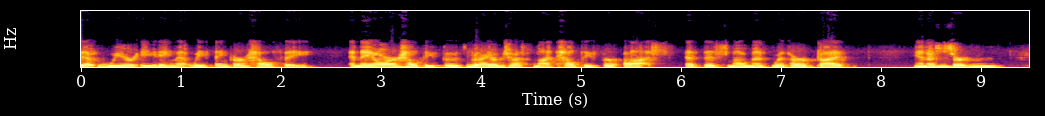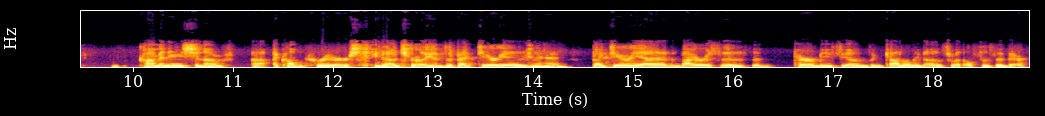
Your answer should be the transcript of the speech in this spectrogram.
that we're eating that we think are healthy. And they are healthy foods, but right. they're just not healthy for us at this moment with our gut in mm-hmm. a certain combination of, uh, I call them critters, you know, trillions of bacteria, and bacteria and viruses and parameciums and God only knows what else is in there.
